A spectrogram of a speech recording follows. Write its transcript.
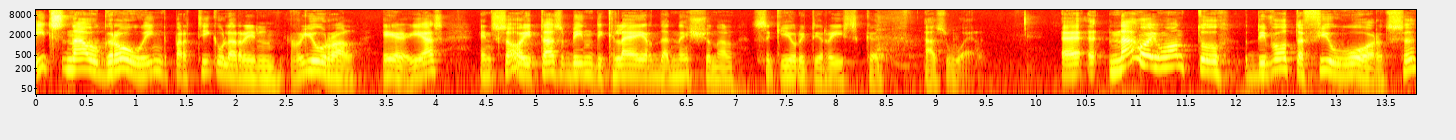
it's now growing, particularly in rural areas, and so it has been declared a national security risk as well. Uh, now I want to devote a few words uh,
